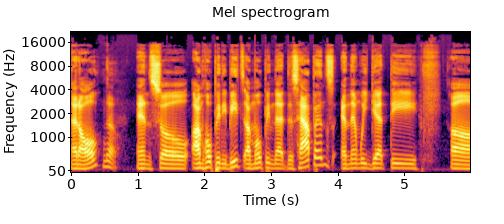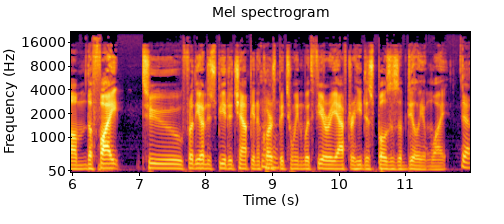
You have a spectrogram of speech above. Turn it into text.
at all, No. and so I'm hoping he beats. I'm hoping that this happens, and then we get the um, the fight to for the undisputed champion, of course, between with Fury after he disposes of Dillian Whyte. Yeah.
